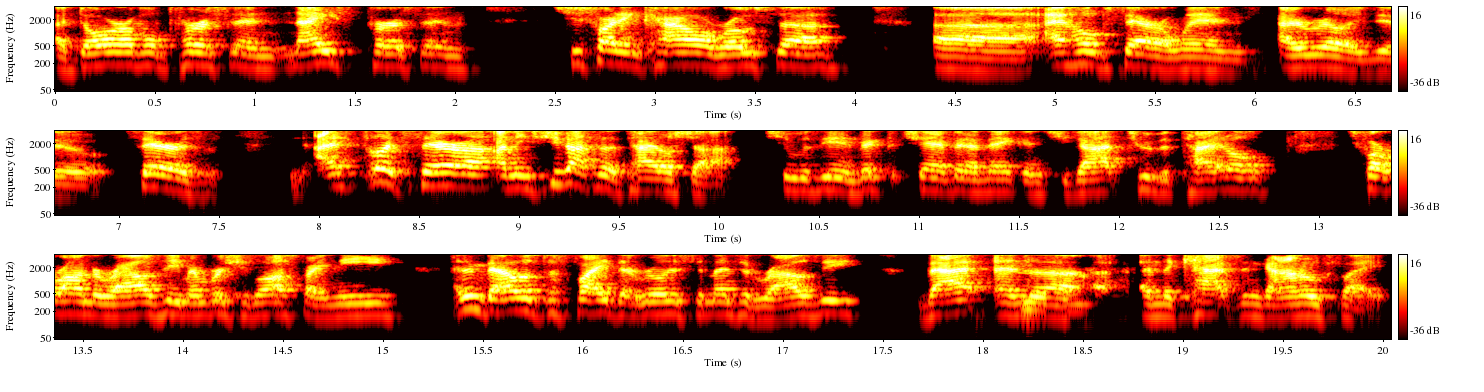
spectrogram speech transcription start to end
adorable person, nice person. She's fighting Karol Rosa. Uh, I hope Sarah wins. I really do. Sarah's. I feel like Sarah. I mean, she got to the title shot. She was the Invicta champion, I think, and she got to the title. She fought Ronda Rousey. Remember, she lost by knee. I think that was the fight that really cemented Rousey. That and Yeah. the and the Cat Zingano fight.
